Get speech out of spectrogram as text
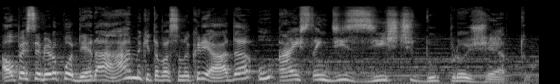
Ao perceber o poder da arma que estava sendo criada, o Einstein desiste do projeto.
